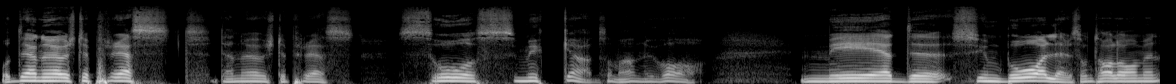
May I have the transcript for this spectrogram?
Och den överste präst, den överste präst, så smyckad som han nu var, med eh, symboler som talar om en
